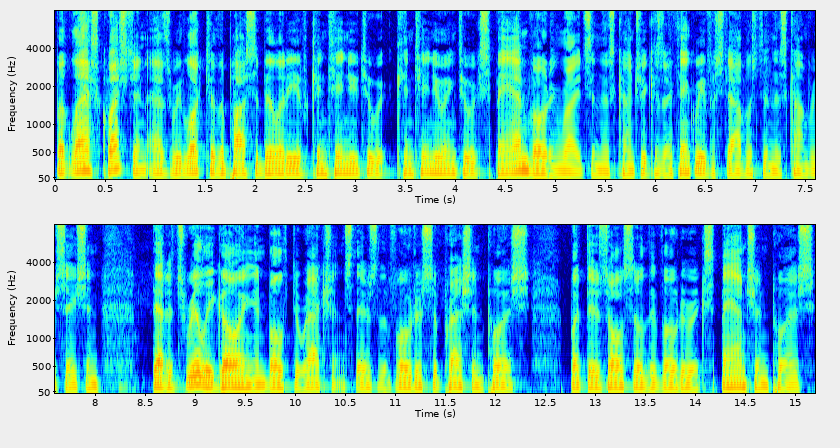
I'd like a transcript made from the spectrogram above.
But last question, as we look to the possibility of continue to continuing to expand voting rights in this country, because I think we've established in this conversation that it's really going in both directions. There's the voter suppression push, but there's also the voter expansion push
